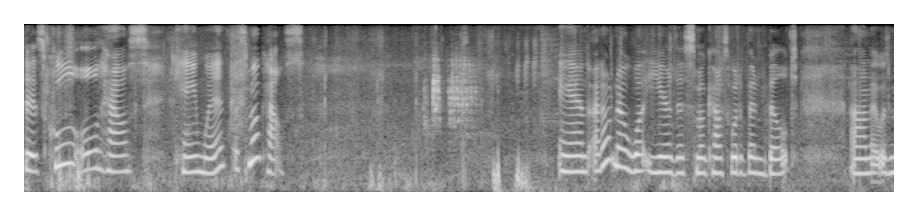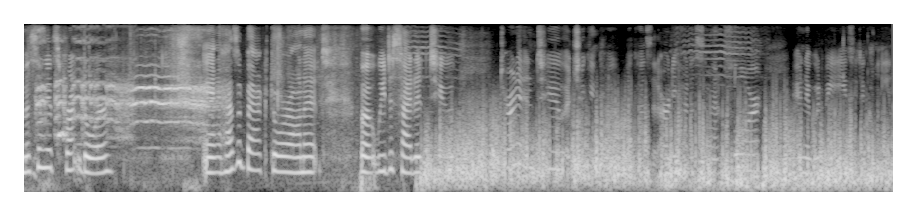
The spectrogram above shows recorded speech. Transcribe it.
this cool old house came with a smokehouse. And I don't know what year this smokehouse would have been built. Um, it was missing its front door and it has a back door on it but we decided to turn it into a chicken coop because it already had a cement floor and it would be easy to clean.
